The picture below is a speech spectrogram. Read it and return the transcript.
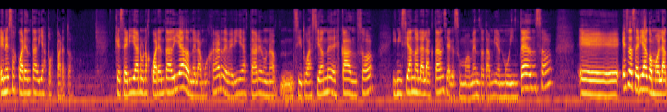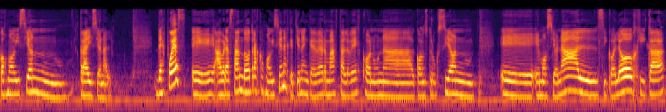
en esos 40 días posparto que serían unos 40 días donde la mujer debería estar en una mm, situación de descanso, iniciando la lactancia, que es un momento también muy intenso. Eh, esa sería como la cosmovisión tradicional. Después, eh, abrazando otras cosmovisiones que tienen que ver más tal vez con una construcción eh, emocional, psicológica,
